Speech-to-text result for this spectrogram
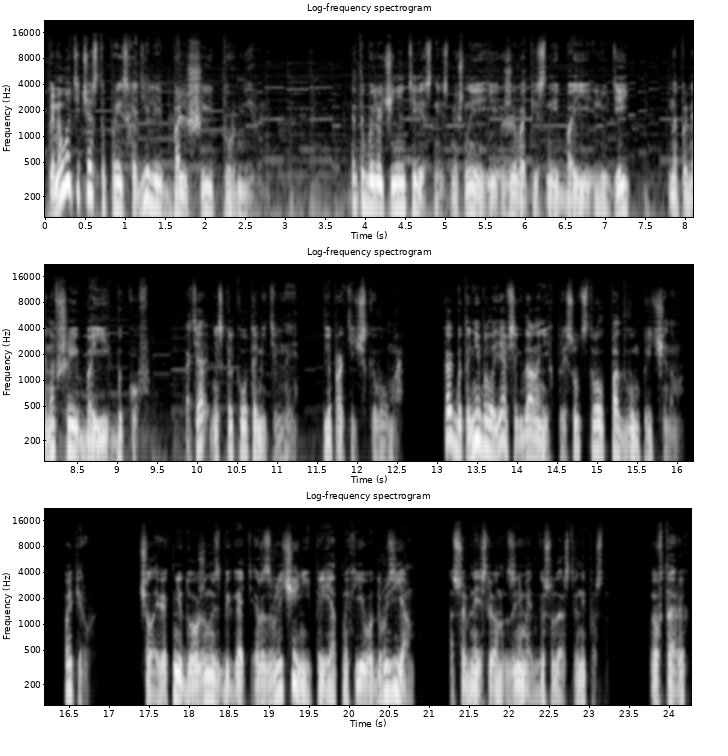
В Камелоте часто происходили большие турниры. Это были очень интересные, смешные и живописные бои людей, напоминавшие бои быков, хотя несколько утомительные для практического ума. Как бы то ни было, я всегда на них присутствовал по двум причинам. Во-первых, человек не должен избегать развлечений, приятных его друзьям, особенно если он занимает государственный пост. Во-вторых,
